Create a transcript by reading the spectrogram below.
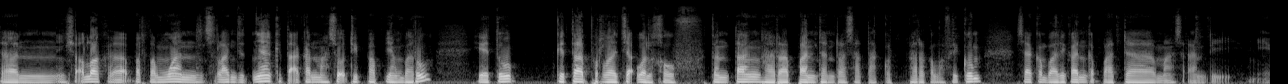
Dan insya Allah ke pertemuan selanjutnya kita akan masuk di bab yang baru yaitu kita berlajak wal khauf tentang harapan dan rasa takut. Barakallahu fikum. Saya kembalikan kepada Mas Andi. Ya.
